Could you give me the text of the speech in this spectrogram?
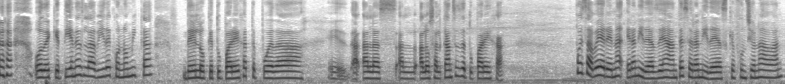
o de que tienes la vida económica de lo que tu pareja te pueda, eh, a, los alcances de tu pareja. Pues a ver, eran ideas de antes, eran ideas que funcionaban,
